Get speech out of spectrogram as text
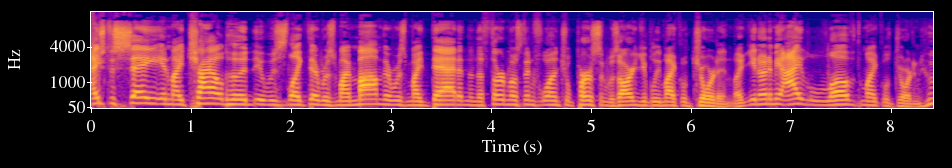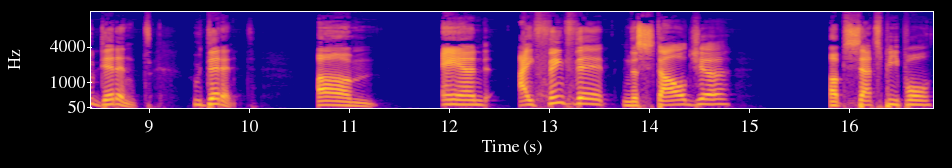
I used to say in my childhood, it was like there was my mom, there was my dad, and then the third most influential person was arguably Michael Jordan. Like, you know what I mean? I loved Michael Jordan. Who didn't? Who didn't? Um, and I think that nostalgia upsets people.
